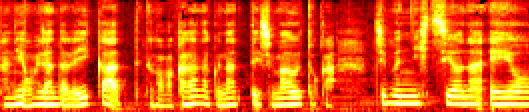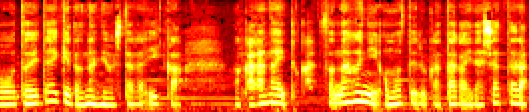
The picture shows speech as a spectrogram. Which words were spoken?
何を選んだらいいかっていうのが分からなくなってしまうとか自分に必要な栄養を取りたいけど何をしたらいいかわからないとかそんな風に思ってる方がいらっしゃったら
